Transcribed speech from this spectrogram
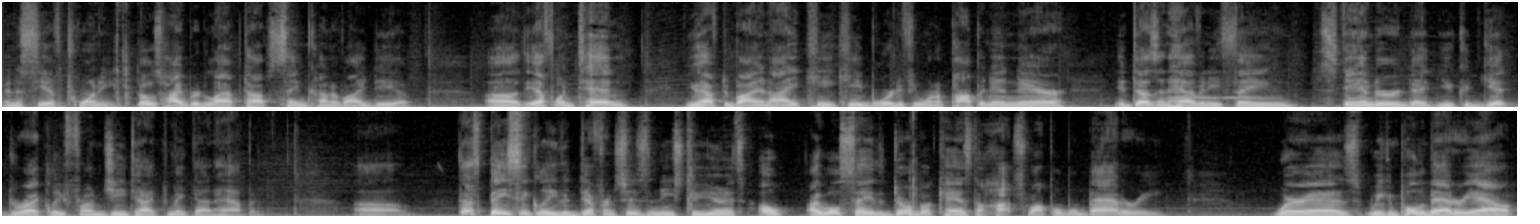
and the CF20. Those hybrid laptops, same kind of idea. Uh, the F110, you have to buy an iKey keyboard if you want to pop it in there. It doesn't have anything standard that you could get directly from Getac to make that happen. Um, that's basically the differences in these two units. Oh, I will say the Durabook has the hot swappable battery, whereas we can pull the battery out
